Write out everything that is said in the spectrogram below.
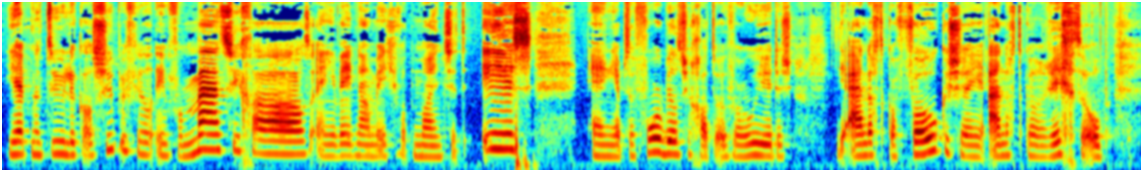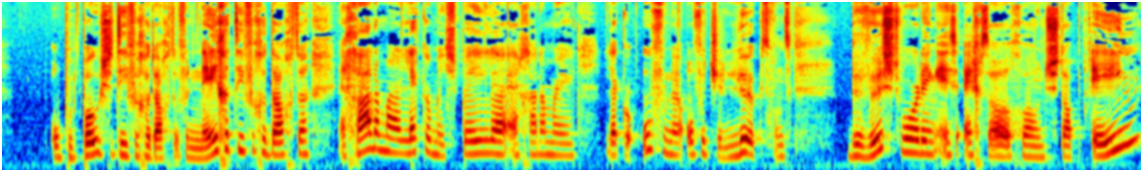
je hebt natuurlijk al superveel informatie gehad. En je weet nou een beetje wat mindset is. En je hebt een voorbeeldje gehad over hoe je dus je aandacht kan focussen. En je aandacht kan richten op, op een positieve gedachte of een negatieve gedachte. En ga er maar lekker mee spelen. En ga er lekker oefenen of het je lukt. Want bewustwording is echt al gewoon stap 1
